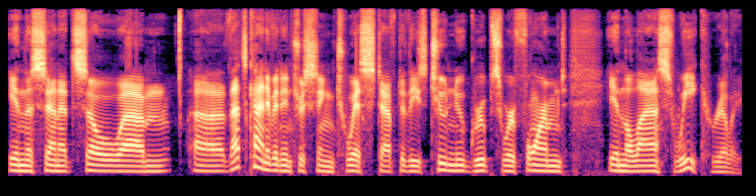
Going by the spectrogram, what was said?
in the Senate. So um, uh, that's kind of an interesting twist after these two new groups were formed in the last week, really.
